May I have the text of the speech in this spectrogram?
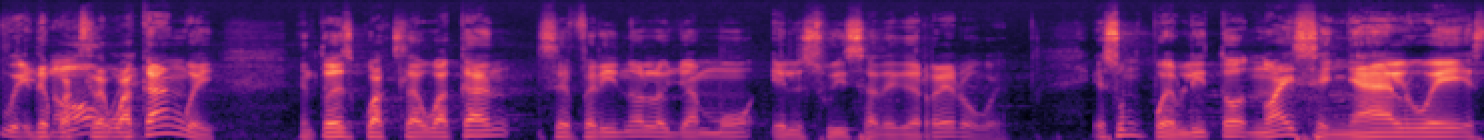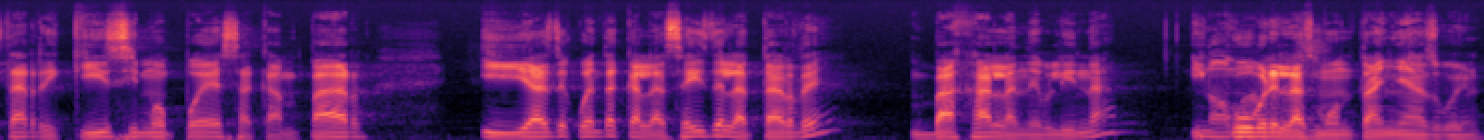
güey, De no, Coaxtlahuacán, güey. Entonces, Coaxtlahuacán, Seferino lo llamó el Suiza de Guerrero, güey. Es un pueblito, no hay señal, güey, está riquísimo, puedes acampar. Y haz de cuenta que a las 6 de la tarde baja la neblina y No cubre las montañas, güey.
